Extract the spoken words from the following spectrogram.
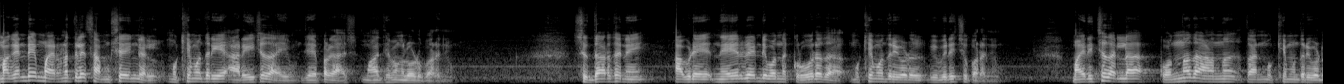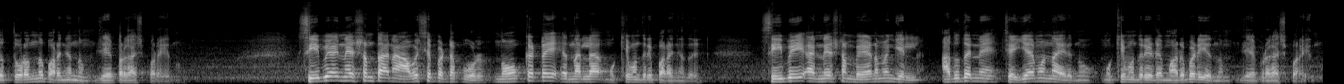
മകന്റെ മരണത്തിലെ സംശയങ്ങൾ മുഖ്യമന്ത്രിയെ അറിയിച്ചതായും ജയപ്രകാശ് മാധ്യമങ്ങളോട് പറഞ്ഞു. സിദ്ധാർത്ഥനെ അവിടെ നേരിടേണ്ടി വന്ന ക്രൂരത മുഖ്യമന്ത്രിയോട് വിവരിച്ചു പറഞ്ഞു. മരിച്ചതല്ല കൊന്നതാണെന്ന് താൻ മുഖ്യമന്ത്രിയോട് തുറന്നു പറഞ്ഞെന്നും ജയപ്രകാശ് പറയുന്നു. സി ബി ഐ അന്വേഷണം താൻ ആവശ്യപ്പെട്ടപ്പോൾ നോക്കട്ടെ എന്നല്ല മുഖ്യമന്ത്രി പറഞ്ഞത്. സി ബി ഐ അന്വേഷണം വേണമെങ്കിൽ അതുതന്നെ ചെയ്യാമെന്നായിരുന്നു മുഖ്യമന്ത്രിയുടെ മറുപടിയെന്നും ജയപ്രകാശ് പറയുന്നു.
